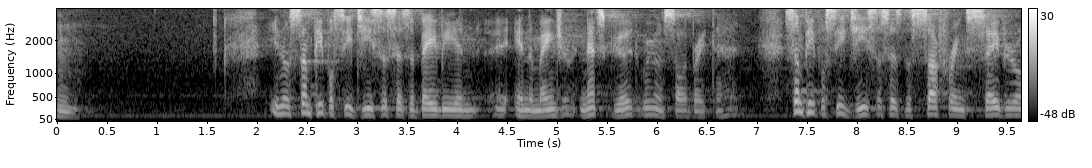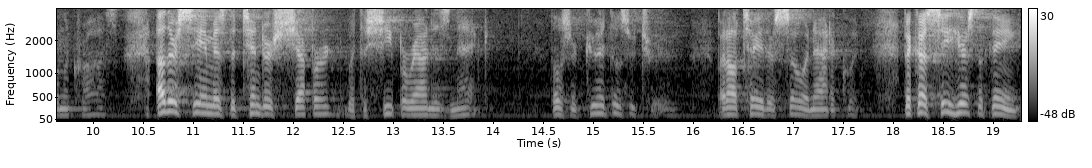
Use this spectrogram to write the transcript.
Mm. You know, some people see Jesus as a baby in, in the manger, and that's good. We're going to celebrate that. Some people see Jesus as the suffering Savior on the cross. Others see him as the tender shepherd with the sheep around his neck. Those are good, those are true. But I'll tell you, they're so inadequate. Because, see, here's the thing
